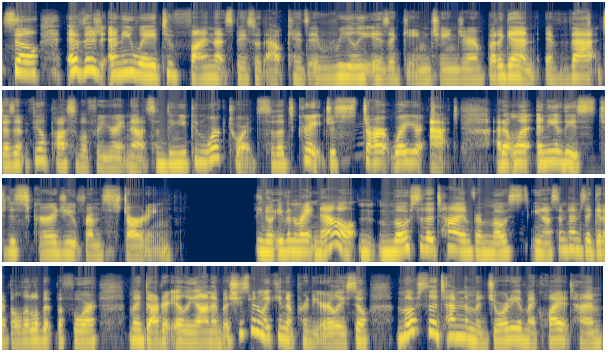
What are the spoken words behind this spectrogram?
So, if there's any way to find that space without kids, it really is a game changer. But again, if that doesn't feel possible for you right now, it's something you can work towards. So, that's great. Just start where you're at. I don't want any of these to discourage you from starting you know, even right now, most of the time, for most, you know, sometimes I get up a little bit before my daughter Ileana, but she's been waking up pretty early. So most of the time, the majority of my quiet time,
